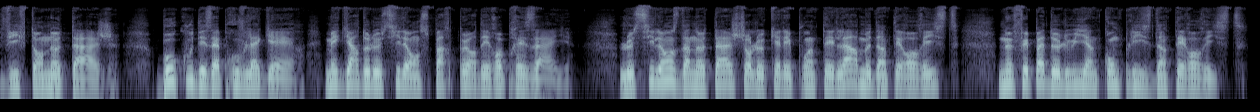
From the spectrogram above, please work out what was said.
vivent en otage. Beaucoup désapprouvent la guerre, mais gardent le silence par peur des représailles. Le silence d'un otage sur lequel est pointée l'arme d'un terroriste ne fait pas de lui un complice d'un terroriste.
